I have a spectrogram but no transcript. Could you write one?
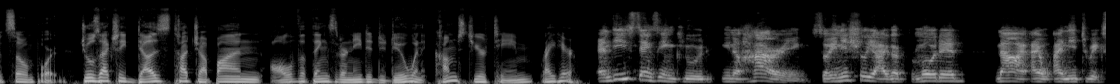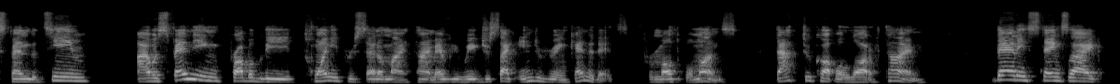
it's so important. Jules actually does touch up on all of the things that are needed to do when it comes to your team right here. And these things include, you know, hiring. So initially I got promoted. Now I, I, I need to expand the team. I was spending probably 20% of my time every week just like interviewing candidates for multiple months. That took up a lot of time. Then it's things like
